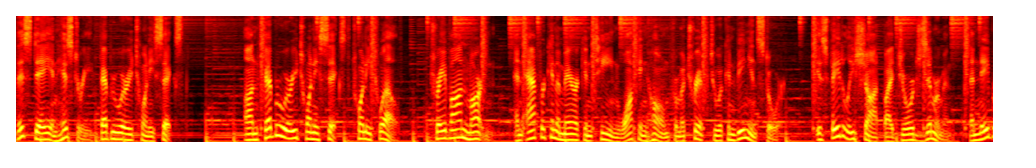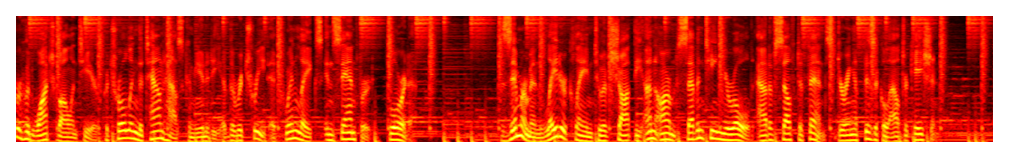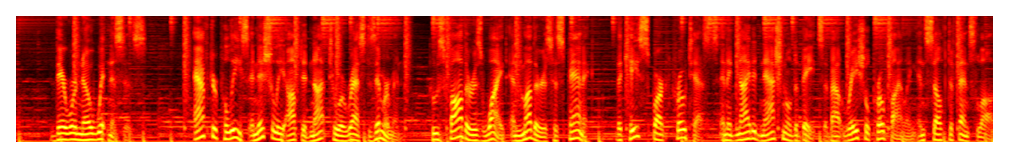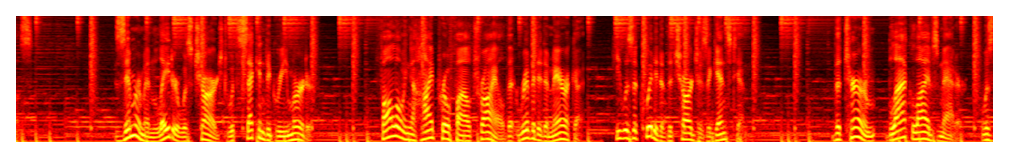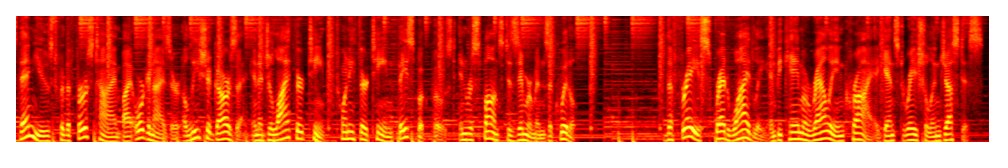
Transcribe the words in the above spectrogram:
This day in history, February 26th. On February 26, 2012, Trayvon Martin, an African-American teen walking home from a trip to a convenience store, is fatally shot by George Zimmerman, a neighborhood watch volunteer patrolling the townhouse community of the Retreat at Twin Lakes in Sanford, Florida. Zimmerman later claimed to have shot the unarmed 17-year-old out of self-defense during a physical altercation. There were no witnesses. After police initially opted not to arrest Zimmerman, whose father is white and mother is Hispanic, the case sparked protests and ignited national debates about racial profiling and self-defense laws. Zimmerman later was charged with second-degree murder. Following a high-profile trial that riveted America, he was acquitted of the charges against him. The term, Black Lives Matter, was then used for the first time by organizer Alicia Garza in a July 13, 2013 Facebook post in response to Zimmerman's acquittal. The phrase spread widely and became a rallying cry against racial injustice.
